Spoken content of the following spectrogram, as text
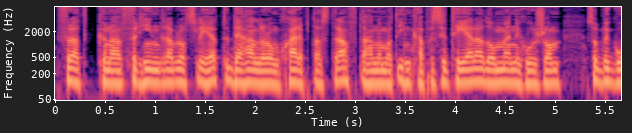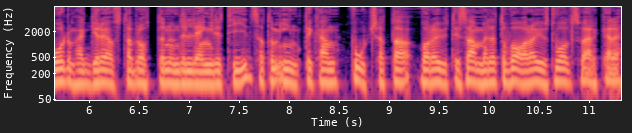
för att kunna förhindra brottslighet. Det handlar om skärpta straff, det handlar om att inkapacitera de människor som, som begår de här grövsta brotten under längre tid så att de inte kan fortsätta vara ute i samhället och vara just våldsverkare.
